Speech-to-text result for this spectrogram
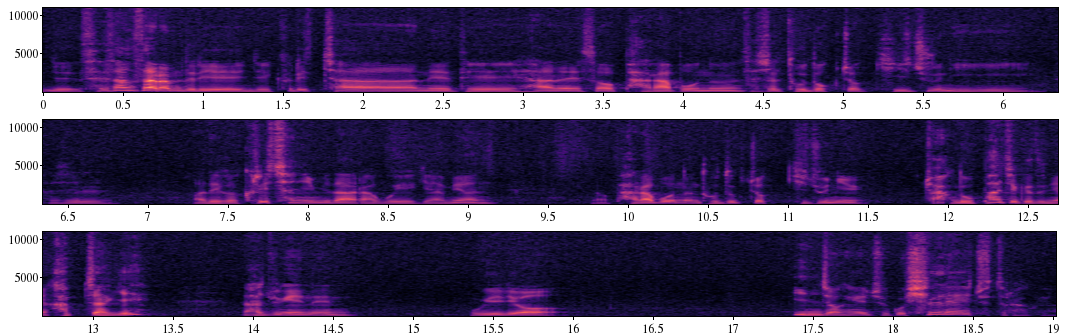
이제 세상 사람들이 이제 크리스찬에 대한해서 바라보는 사실 도덕적 기준이 사실 아 내가 크리스찬입니다라고 얘기하면 바라보는 도덕적 기준이 쫙 높아지거든요. 갑자기 나중에는 오히려 인정해주고 신뢰해주더라고요.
